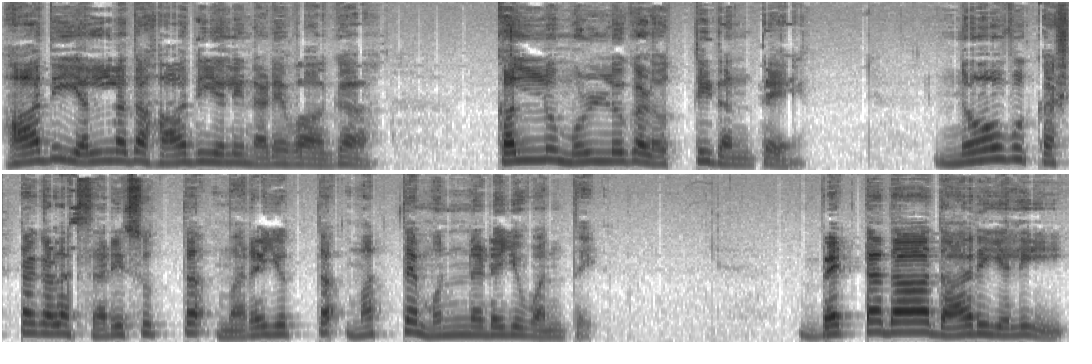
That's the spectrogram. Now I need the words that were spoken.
ಹಾದಿಯಲ್ಲದ ಹಾದಿಯಲ್ಲಿ ನಡೆವಾಗ ಕಲ್ಲು ಮುಳ್ಳುಗಳೊತ್ತಿದಂತೆ, ನೋವು ಕಷ್ಟಗಳ ಸರಿಸುತ್ತ ಮರೆಯುತ್ತ ಮತ್ತೆ ಮುನ್ನಡೆಯುವಂತೆ. ಬೆಟ್ಟದ ದಾರಿಯಲ್ಲಿ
